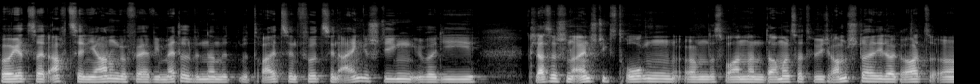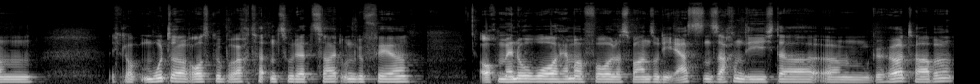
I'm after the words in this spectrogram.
höre jetzt seit 18 Jahren ungefähr wie Metal, bin damit mit 13, 14 eingestiegen über die klassischen Einstiegsdrogen. Ähm, das waren dann damals natürlich Rammstein, die da gerade ähm, ich glaube, Mutter rausgebracht hatten zu der Zeit ungefähr. Auch Manowar, Hammerfall, das waren so die ersten Sachen, die ich da ähm, gehört habe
